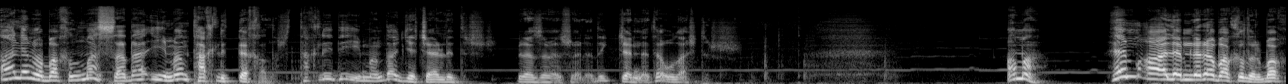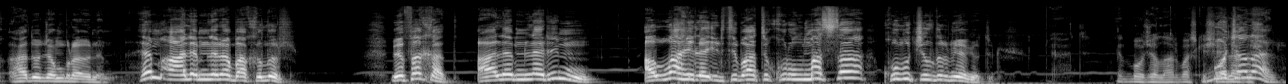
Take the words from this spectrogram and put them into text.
Aleme bakılmazsa da iman taklitte kalır. Taklidi iman da geçerlidir. Biraz evvel söyledik. Cennete ulaştırır. Ama hem alemlere bakılır. Bak hadi hocam bura önemli hem alemlere bakılır ve fakat alemlerin Allah ile irtibatı kurulmazsa kulu çıldırmaya götürür. Evet. Bocalar başka şeyler. Bocalar. Düşün.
